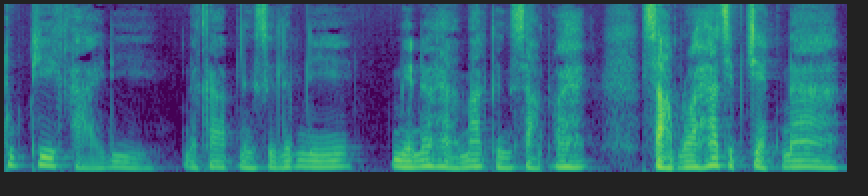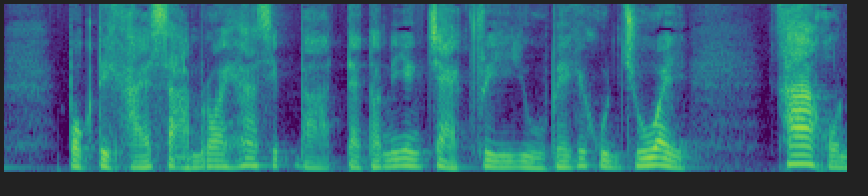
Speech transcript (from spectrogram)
ทุกๆทที่ขายดีนะครับหนังสือเล่มนี้มีเนื้อหามากถึง 300 357 หน้า ปกติขาย 350 บาท แต่ตอนนี้ยังแจกฟรีอยู่เพียงแค่คุณช่วย ค่าขน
